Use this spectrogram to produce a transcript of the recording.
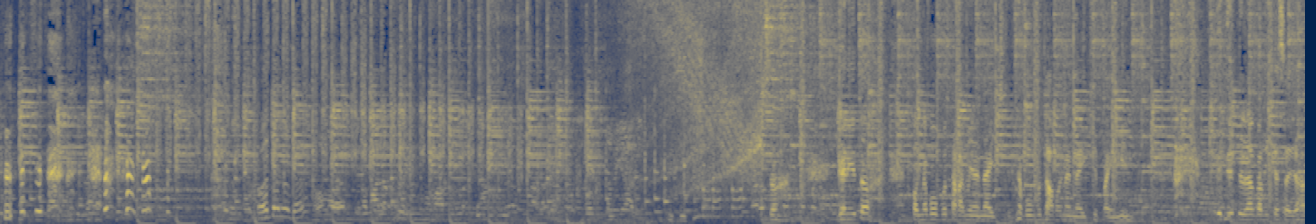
Oh, talaga? Oo nga, lumalakas na rin yung humapit. So, ganito. Pag napupunta kami na night shift, napupunta ako na night shift, I mean. ganito lang kami kasaya.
